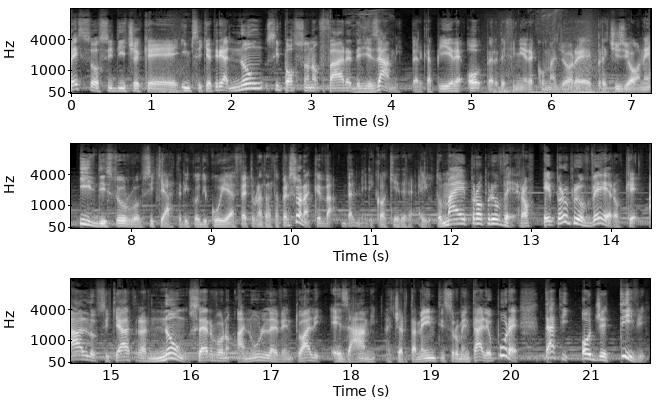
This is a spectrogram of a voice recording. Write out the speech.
Spesso si dice che in psichiatria non si possono fare degli esami per capire o per definire con maggiore precisione il disturbo psichiatrico di cui è affetta una data persona che va dal medico a chiedere aiuto. Ma è proprio vero, è proprio vero che allo psichiatra non servono a nulla eventuali esami, accertamenti strumentali oppure dati oggettivi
